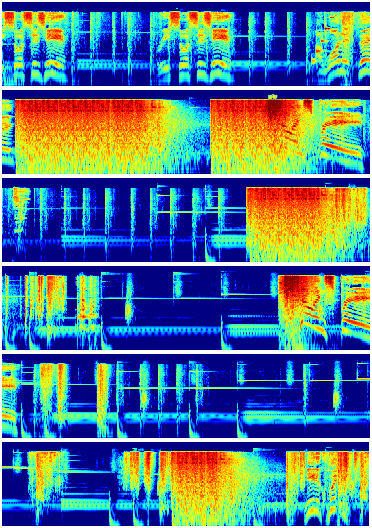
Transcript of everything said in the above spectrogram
Resources here. Resources here. I want it, thanks. Killing spree! Killing spree! Need equipment.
